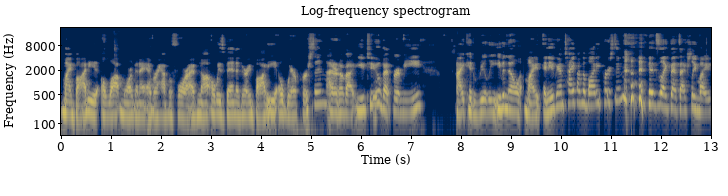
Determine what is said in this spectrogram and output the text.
my body a lot more than I ever have before. I've not always been a very body aware person. I don't know about you two, but for me, I could really, even though my Enneagram type, I'm a body person. it's like that's actually my,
